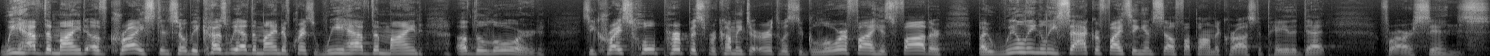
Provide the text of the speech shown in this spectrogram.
We have the mind of Christ, and so because we have the mind of Christ, we have the mind of the Lord. See, Christ's whole purpose for coming to earth was to glorify his Father by willingly sacrificing himself upon the cross to pay the debt for our sins.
